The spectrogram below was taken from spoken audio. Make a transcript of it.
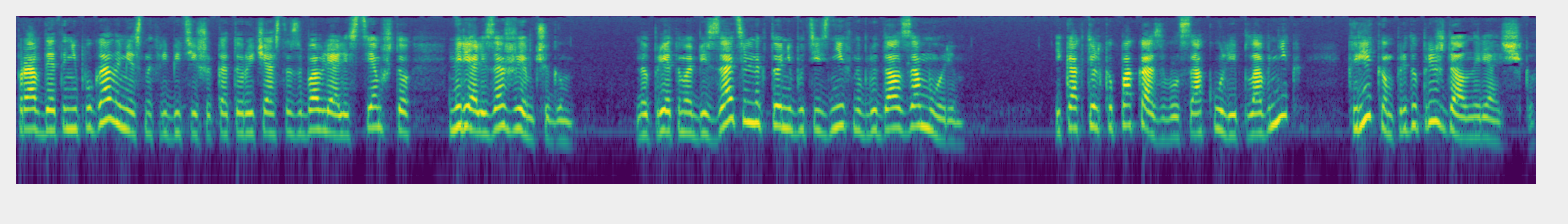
Правда, это не пугало местных ребятишек, которые часто забавлялись тем, что ныряли за жемчугом, но при этом обязательно кто-нибудь из них наблюдал за морем. И как только показывался акулий плавник, криком предупреждал ныряльщиков.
